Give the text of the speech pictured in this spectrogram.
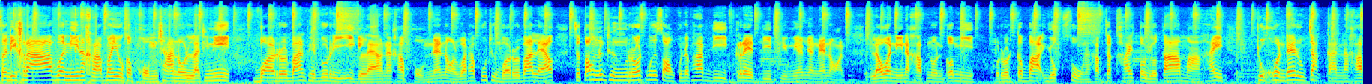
สวัสดีครับวันนี้นะครับมาอยู่กับผมชานนท์และที่นี่บอยรถบ้านเพชรบุรีอีกแล้วนะครับผมแน่นอนว่าถ้าพูดถึงบอยรถบ้านแล้ว จะต้องนึกถึงรถมือสองคุณภาพดีเกรดดีพรีเมียมอย่างแน่นอน แล้ววันนี้นะครับนนก็มีรถกระบะยกสูงนะครับจากค่ายโตโยต้ามาให้ทุกคนได้รู้จักกันนะครับ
